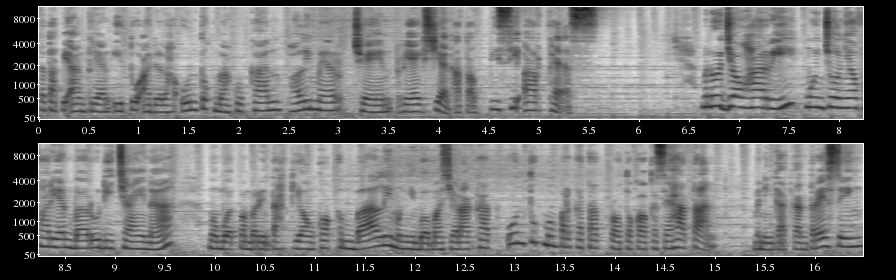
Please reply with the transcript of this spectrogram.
tetapi antrian itu adalah untuk melakukan polymer chain reaction atau PCR test. Menurut Jauhari, munculnya varian baru di China membuat pemerintah Tiongkok kembali mengimbau masyarakat untuk memperketat protokol kesehatan, meningkatkan tracing,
